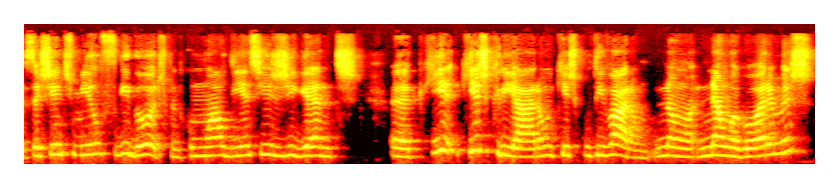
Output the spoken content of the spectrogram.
600 eh, mil seguidores, portanto, com uma audiência gigantes, uh, que, que as criaram e que as cultivaram, não, não agora, mas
